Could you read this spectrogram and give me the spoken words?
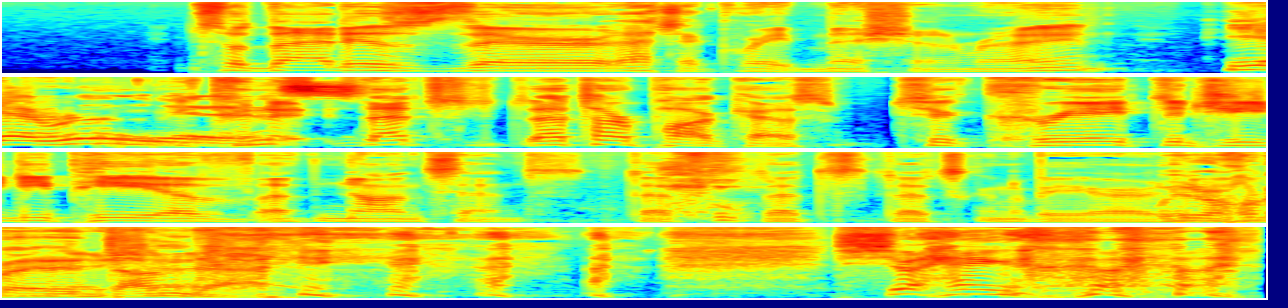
So that is their, that's a great mission, right? Yeah, it really is. Can it- that's that's our podcast to create the GDP of, of nonsense. That's that's that's going to be our. We've already mission. done that. So hang on,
